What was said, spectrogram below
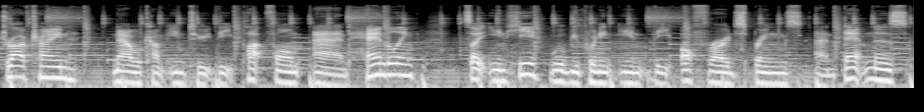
drivetrain, now we'll come into the platform and handling. So in here, we'll be putting in the off-road springs and dampeners,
